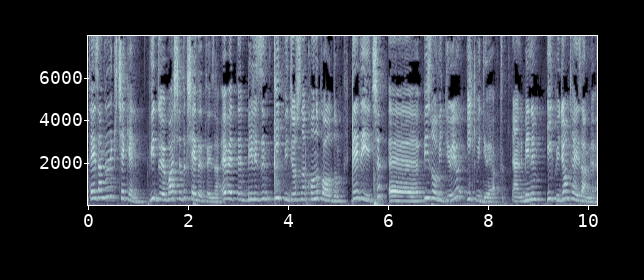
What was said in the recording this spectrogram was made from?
Teyzem dedi ki çekelim. Videoya başladık şey dedi teyzem. Evet dedi Beliz'in ilk videosuna konuk oldum dediği için ee, biz o videoyu ilk video yaptık. Yani benim ilk videom teyzemle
